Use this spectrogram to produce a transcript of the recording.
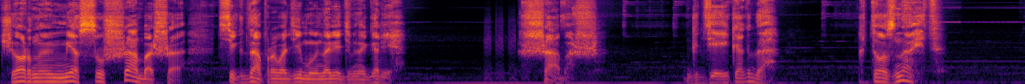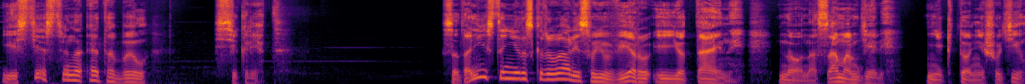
черную мессу шабаша, всегда проводимую на Ведьминой горе. Шабаш. Где и когда? Кто знает? Естественно, это был секрет. Сатанисты не раскрывали свою веру и ее тайны, но на самом деле никто не шутил.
